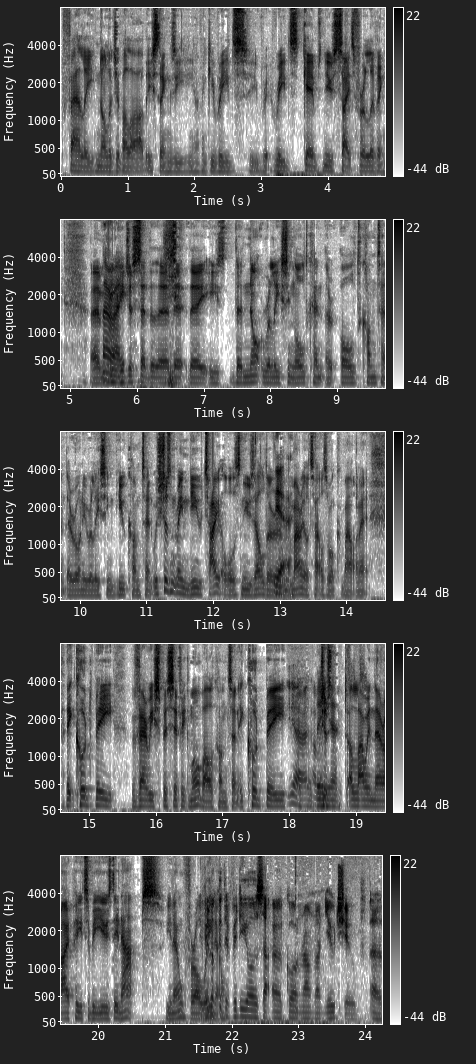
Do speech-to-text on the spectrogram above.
fairly knowledgeable about these things. He, I think he reads he re- reads games news sites for a living. Um, All he, he just said that they're, they're, they're, he's, they're not releasing old con- uh, old content. They're only releasing new content, which doesn't mean new titles, new Zelda Yeah. and Mario titles won't come out on it. It could be very specific mobile content. It could be Yeah, It could I be, just yeah. allowing their IP to be used in apps. You know, for all if we you know. look at the videos that are going around on YouTube, uh,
